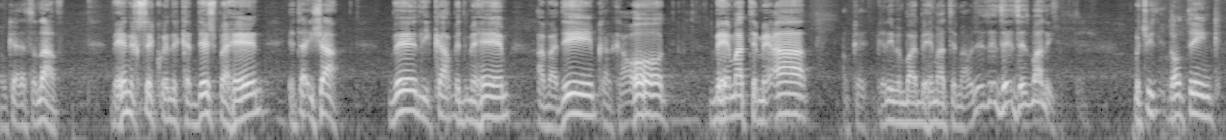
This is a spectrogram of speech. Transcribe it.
אוקיי, that's a לאו. והן נכסי כהן לקדש בהן את האישה. ולקח בדמיהם עבדים, קרקעות, בהמה טמאה. Okay, even buy בהמה טמאה. Is money. But you don't think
